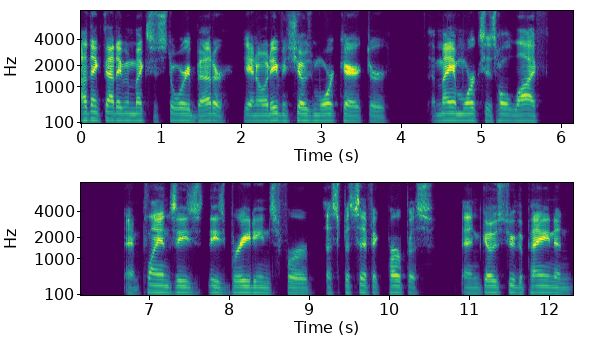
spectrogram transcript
I think that even makes the story better. You know, it even shows more character. A man works his whole life and plans these these breedings for a specific purpose and goes through the pain and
